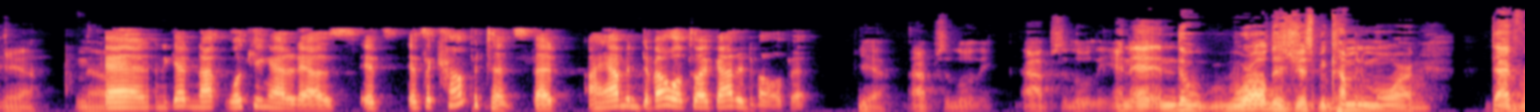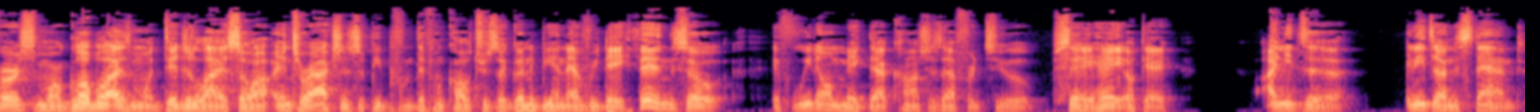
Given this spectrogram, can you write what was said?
Yeah. No. And again, not looking at it as it's it's a competence that I haven't developed, so I've got to develop it. Yeah, absolutely, absolutely. And and the world is just becoming more mm-hmm. diverse, more globalized, more digitalized. So our interactions with people from different cultures are going to be an everyday thing. So if we don't make that conscious effort to say, "Hey, okay, I need to, I need to understand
